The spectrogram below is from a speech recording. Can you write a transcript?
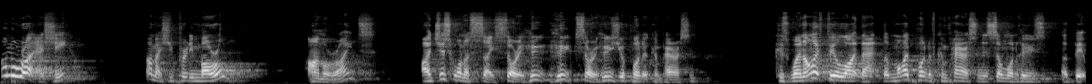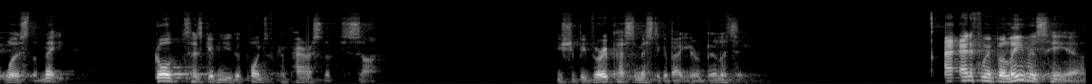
all right, actually, I'm actually pretty moral, I'm all right. I just want to say, sorry, who, who, sorry, who's your point of comparison? Because when I feel like that, that my point of comparison is someone who's a bit worse than me. God has given you the point of comparison of his son you should be very pessimistic about your ability. And if we're believers here,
